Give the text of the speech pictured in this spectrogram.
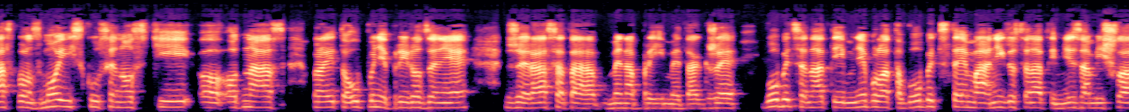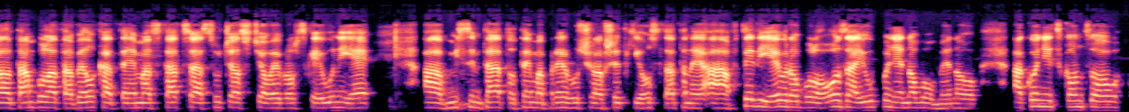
aspoň z mojich skúseností od nás, brali to úplne prirodzene, že raz sa tá mena príjme. Takže vôbec sa nad tým, nebola to vôbec téma, nikto sa nad tým nezamýšľal. Tam bola tá veľká téma stať sa súčasťou Európskej únie a myslím, táto téma prerušila všetky ostatné. A vtedy euro bolo ozaj úplne novou menou. A konec koncov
